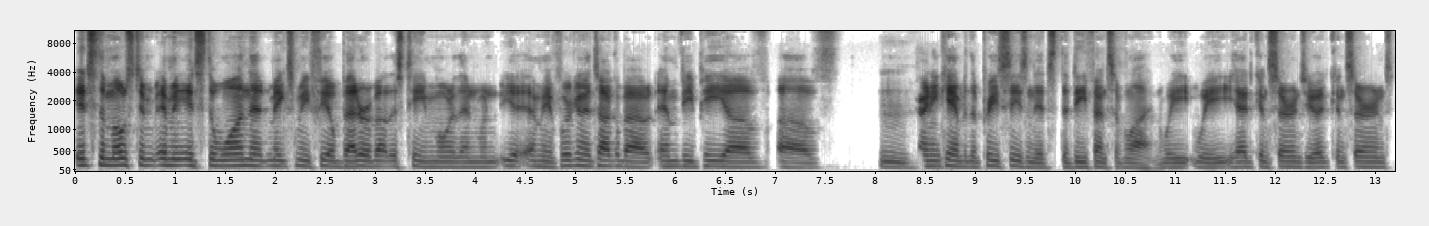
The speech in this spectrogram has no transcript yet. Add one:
it's the most. I mean, it's the one that makes me feel better about this team more than when. I mean, if we're going to talk about MVP of of mm. training camp in the preseason, it's the defensive line. We we had concerns. You had concerns.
